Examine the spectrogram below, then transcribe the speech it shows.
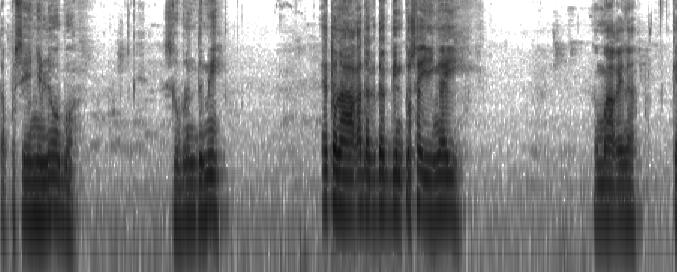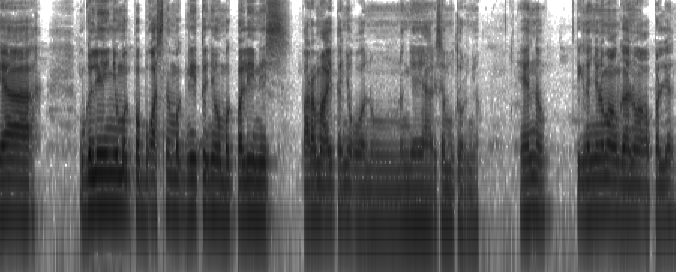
Tapos yan yung loob, oh. Sobrang dumi. Ito, nakakadagdag din to sa ingay ng makina. Kaya, ugaliin nyo magpabukas ng magnito nyo, magpalinis para makita nyo kung anong nangyayari sa motor nyo. Ayan, no. Tignan nyo naman kung gaano kakapal yan.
